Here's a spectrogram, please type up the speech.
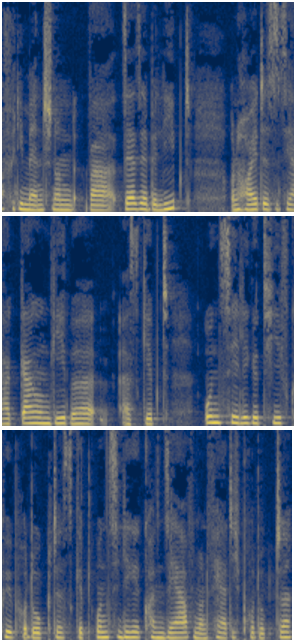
für die Menschen und war sehr, sehr beliebt. Und heute ist es ja gang und gäbe. Es gibt unzählige Tiefkühlprodukte, es gibt unzählige Konserven und Fertigprodukte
